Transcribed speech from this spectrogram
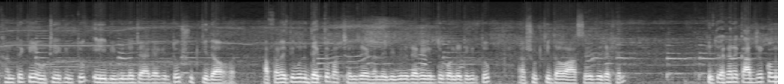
এখান থেকে উঠিয়ে কিন্তু এই বিভিন্ন জায়গায় কিন্তু শুটকি দেওয়া হয়। আপনারা ইতিমধ্যে দেখতে পাচ্ছেন যে এখানে বিভিন্ন জায়গায় কিন্তু অলরেডি কিন্তু শুটকি দেওয়া আছে যে দেখেন। কিন্তু এখানে কার্যক্রম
